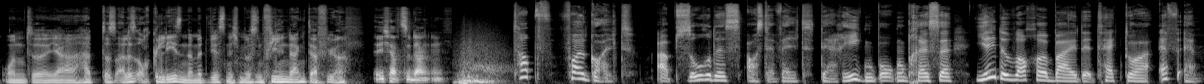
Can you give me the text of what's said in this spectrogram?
Und äh, ja, hat das alles auch gelesen, damit wir es nicht müssen. Vielen Dank dafür. Ich habe zu danken. Topf voll Gold. Absurdes aus der Welt der Regenbogenpresse. Jede Woche bei Detektor FM.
